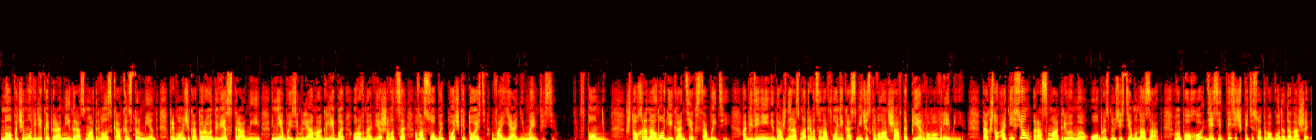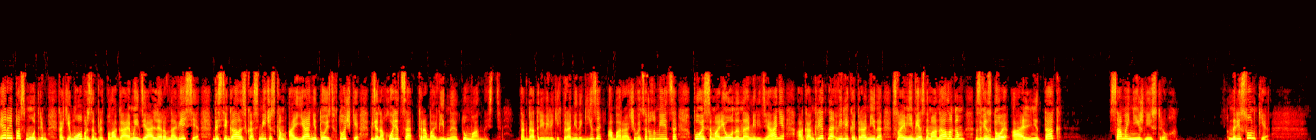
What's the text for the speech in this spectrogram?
Но почему Великая пирамида рассматривалась как инструмент, при помощи которого две страны, небо и земля, могли бы уравновешиваться в особой точке, то есть в Аяне, Мемфисе? Вспомним, что хронология и контекст событий объединения должны рассматриваться на фоне космического ландшафта первого времени. Так что отнесем рассматриваемую образную систему назад, в эпоху 10500 года до нашей эры, и посмотрим, каким образом предполагаемое идеальное равновесие достигалось в космическом Аяне, то есть в точке, где находится крабовидная туманность. Тогда три великих пирамиды Гизы оборачиваются, разумеется, поясом Ориона на Меридиане, а конкретно Великая пирамида своим небесным аналогом звездой Аль-Нитак, самой нижней из трех. На рисунке –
